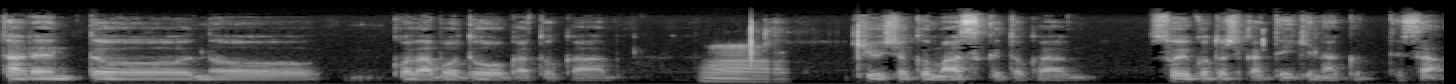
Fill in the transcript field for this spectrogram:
タレントのコラボ動画とかうん。給食マスクとかそういうことしかできなくってさ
